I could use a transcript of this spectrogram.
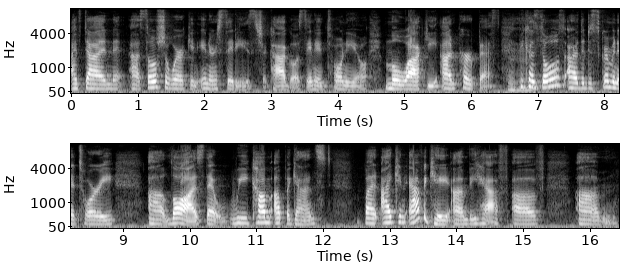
I've done uh, social work in inner cities, Chicago, San Antonio, Milwaukee, on purpose, because those are the discriminatory uh, laws that we come up against. But I can advocate on behalf of um,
